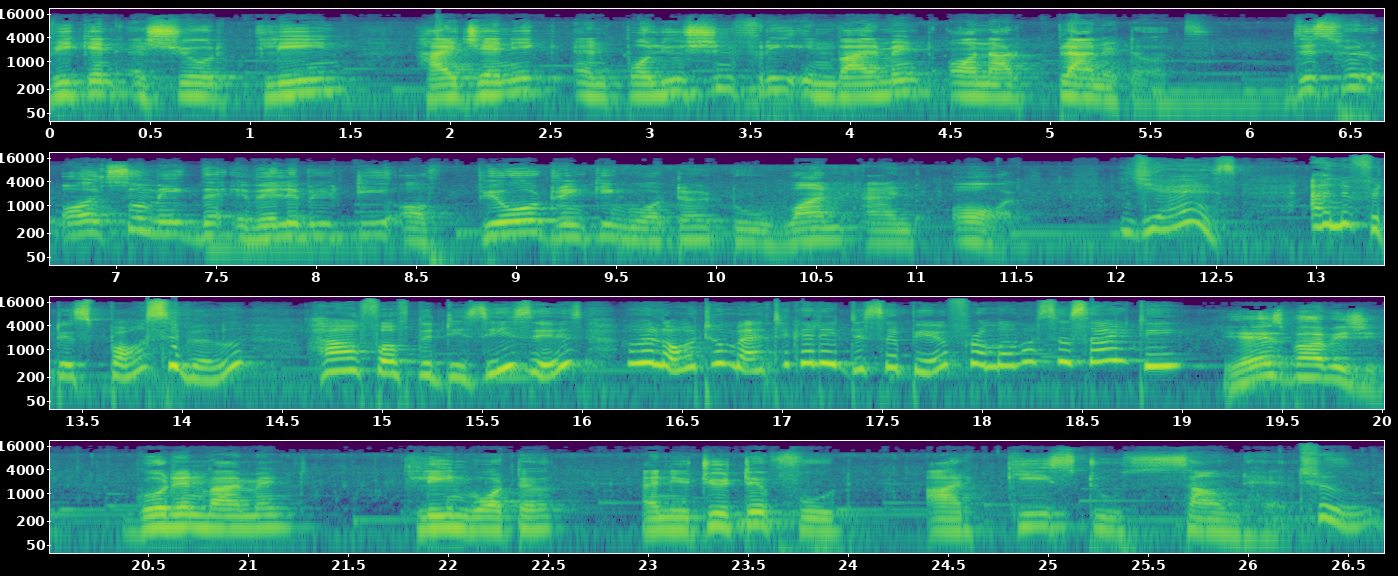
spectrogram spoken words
we can assure clean, hygienic and pollution free environment on our planet Earth. This will also make the availability of pure drinking water to one and all. Yes, and if it is possible, half of the diseases will automatically disappear from our society. Yes, Bhaviji. Good environment, clean water, and nutritive food are keys to sound health. True.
